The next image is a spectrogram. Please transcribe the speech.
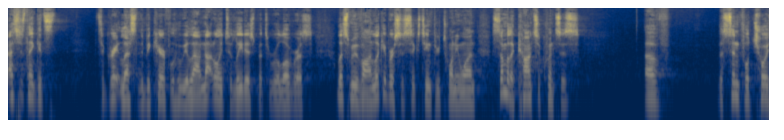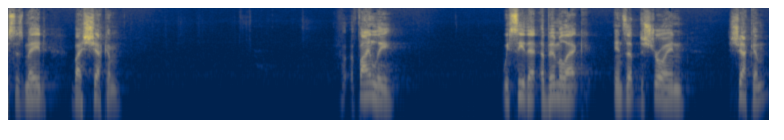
I just think it's, it's a great lesson to be careful who we allow not only to lead us, but to rule over us. Let's move on. Look at verses 16 through 21. Some of the consequences of the sinful choices made by Shechem. Finally, we see that Abimelech ends up destroying Shechem,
